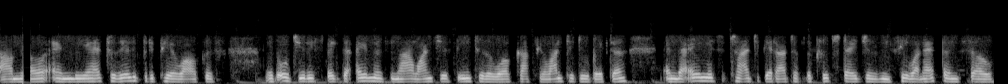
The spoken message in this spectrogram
Um, and we had to really prepare well because, with all due respect, the aim is now once you've been to the World Cup, you want to do better, and the aim is to try to get out of the group stages and see what happens. So,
